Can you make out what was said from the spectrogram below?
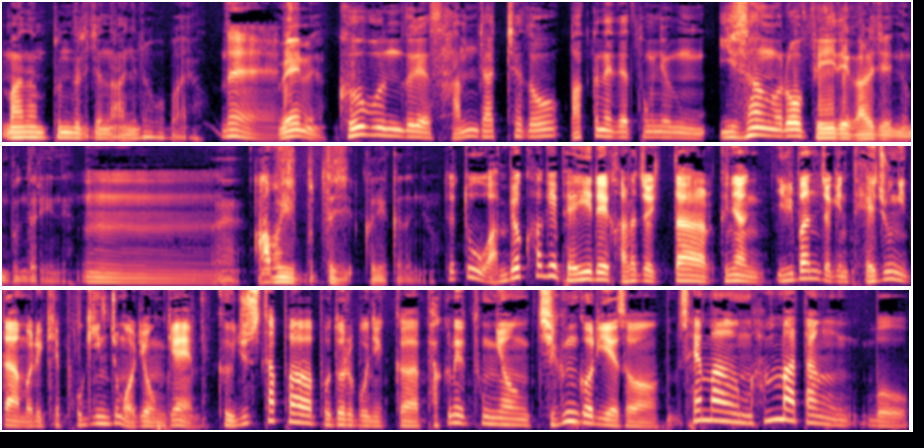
만한 분들이 저는 아니라고 봐요. 네. 왜냐면 그분들의 삶 자체도 박근혜 대통령 이상으로 베일에 가려져 있는 분들이네. 음. 예. 아버지부터 그랬거든요. 근데 또 완벽하게 베일에 가려져 있다 그냥 일반적인 대중이다 뭐 이렇게 보긴 좀 어려운 게 그 뉴스타파 보도를 보니까 박근혜 대통령 지근거리에서 새마음 한마당 뭐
